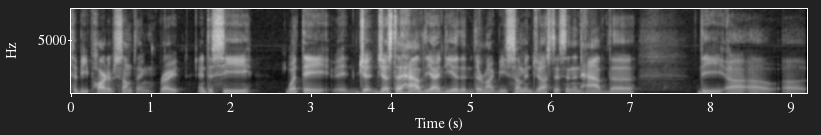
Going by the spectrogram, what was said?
to be part of something right? And to see what they j- just to have the idea that there might be some injustice and then have the the uh, uh, uh,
